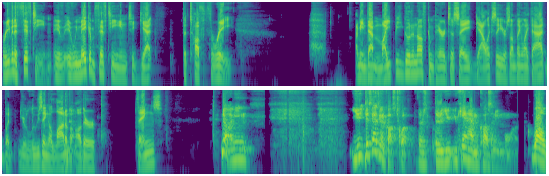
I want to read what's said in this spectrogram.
or even at fifteen, if if we make him fifteen to get the tough three. I mean, that might be good enough compared to, say, Galaxy or something like that, but you're losing a lot of No. other things. No, I mean, you this guy's going to cost twelve. There's there you, you can't have him cost any more. Well,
